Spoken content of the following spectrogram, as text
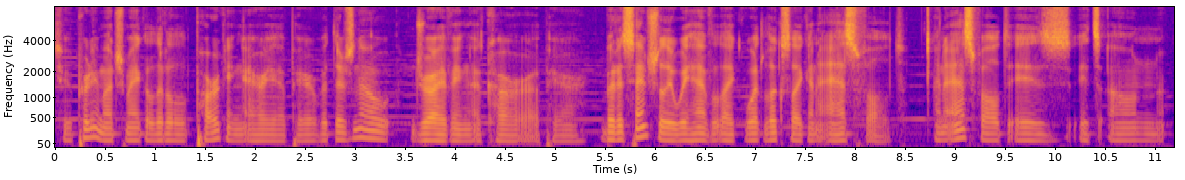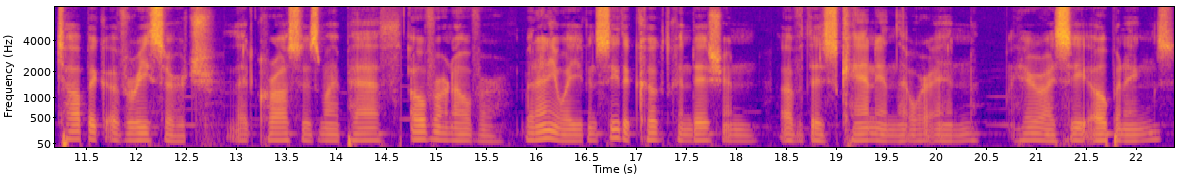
to pretty much make a little parking area up here, but there's no driving a car up here. But essentially, we have like what looks like an asphalt. An asphalt is its own topic of research that crosses my path over and over. But anyway, you can see the cooked condition of this canyon that we're in. Here I see openings.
